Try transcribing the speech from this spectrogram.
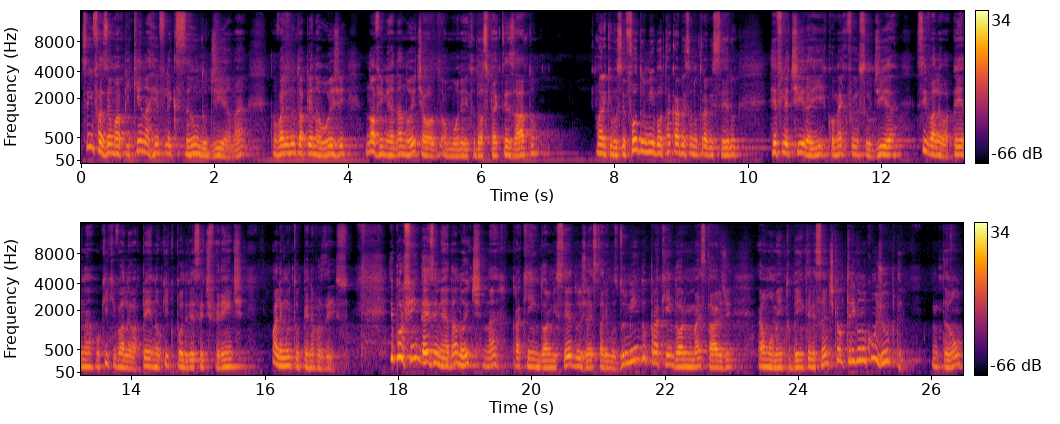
sem fazer uma pequena reflexão do dia, né? Então vale muito a pena hoje, nove e meia da noite, ao, ao momento do aspecto exato, na hora que você for dormir, botar a cabeça no travesseiro, refletir aí como é que foi o seu dia, se valeu a pena, o que, que valeu a pena, o que, que poderia ser diferente. Vale muito a pena fazer isso. E por fim, 10 e meia da noite, né? Para quem dorme cedo, já estaremos dormindo. Para quem dorme mais tarde, é um momento bem interessante, que é o trígono com Júpiter. Então,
